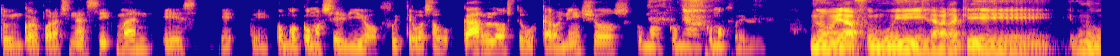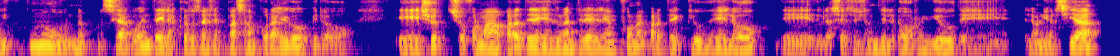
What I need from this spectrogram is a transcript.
tu incorporación a Sigman es este, ¿cómo, ¿cómo, se dio? ¿Fuiste vos a buscarlos? ¿Te buscaron ellos? ¿Cómo, cómo, cómo fue? No, mira, fue muy, la verdad que uno, uno no se da cuenta y las cosas a veces pasan por algo, pero Eh, yo, yo, formaba parte, de, durante el LLM, formé parte del club de Law, de, la Asociación de Law Review de, la universidad,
